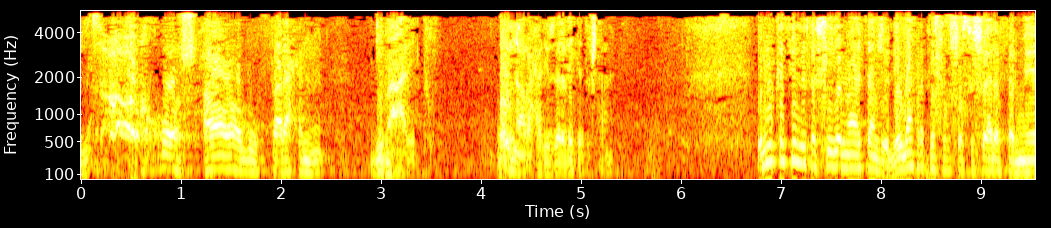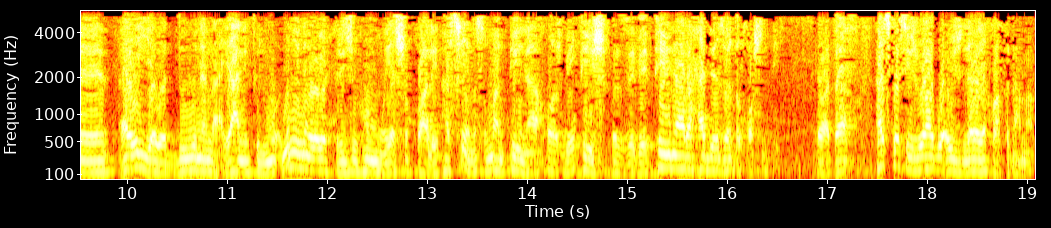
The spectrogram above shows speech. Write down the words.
زار وفرح بما عليكم قلنا راح يجزر ذلك تشتاني ابن كثير من تفسير ما تنجد يصف الشخص الشارع فرمي أو يودون ما يعني في المؤمنين ويحرجهم ويشق عليهم. هالشيء مسلمان بينا خوش بي فيش فرزي بي. بينا راح حد يزود الخوش بي. كواتا هاش كسي جواب وأيج لا يخاف الأمام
